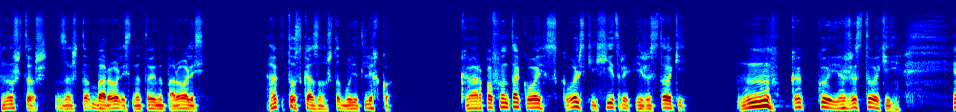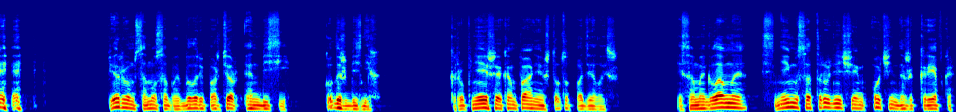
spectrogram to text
Ну что ж, за что боролись, на то и напоролись. А кто сказал, что будет легко? Карпов он такой, скользкий, хитрый и жестокий. Ну, какой я жестокий. Первым, само собой, был репортер NBC. Куда ж без них? Крупнейшая компания, что тут поделаешь? И самое главное, с ней мы сотрудничаем очень даже крепко.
